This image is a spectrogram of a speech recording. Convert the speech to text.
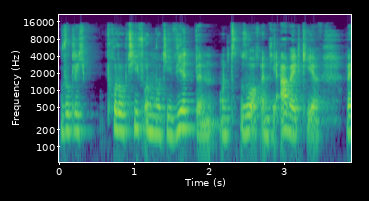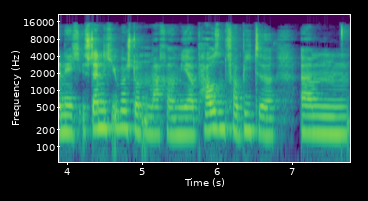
wirklich produktiv und motiviert bin und so auch in die Arbeit gehe, wenn ich ständig Überstunden mache, mir Pausen verbiete, ähm,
